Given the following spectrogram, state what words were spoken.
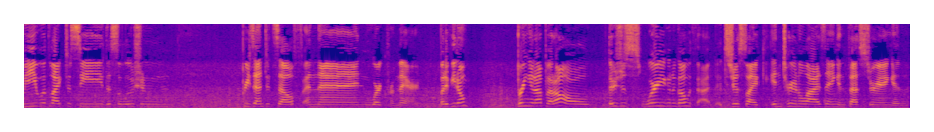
we would like to see the solution present itself, and then work from there. But if you don't bring it up at all, there's just where are you going to go with that? It's just like internalizing and festering, and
